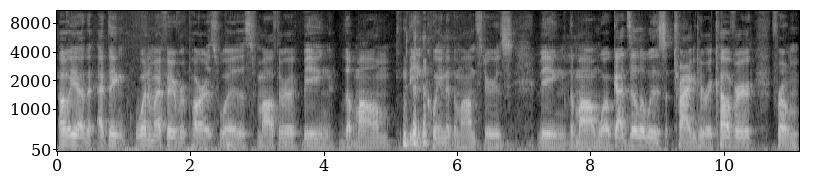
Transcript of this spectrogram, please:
Oh yeah, I think one of my favorite parts was Mothra being the mom, being queen of the monsters, being the mom while Godzilla was trying to recover from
